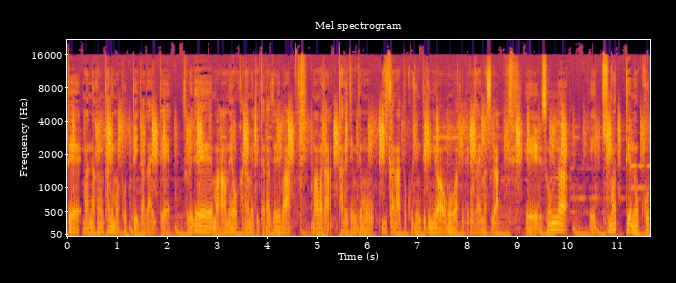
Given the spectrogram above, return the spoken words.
て、真ん中の種も取っていただいて、それで、まあ、飴を絡めていただければ、まあ、まだ食べてみてもいいかなと個人的には思うわけでございますが、えー、そんなえー、決まって残っ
